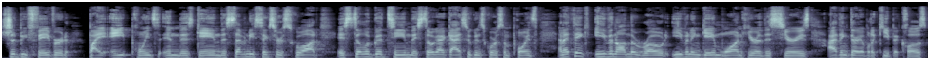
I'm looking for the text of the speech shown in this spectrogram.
should be favored by eight points in this game. The 76ers squad is still a good team. They still got guys who can score some points. And I think even on the road, even in game one here of this series, I think they're able to keep it close.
